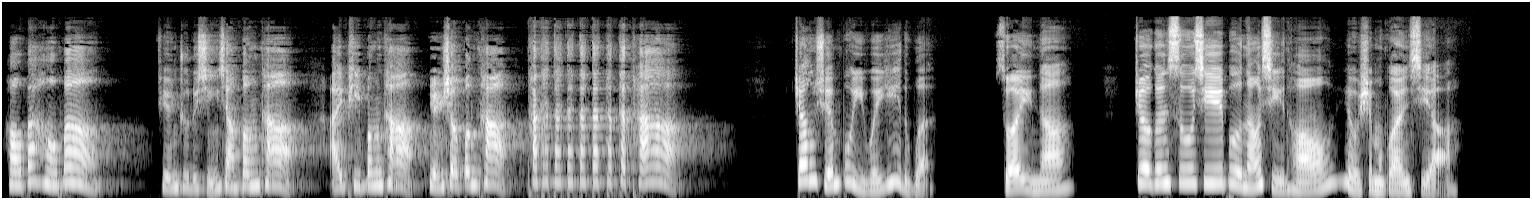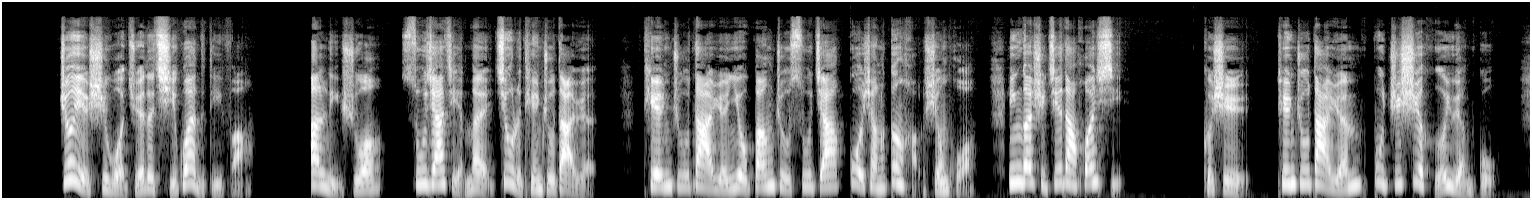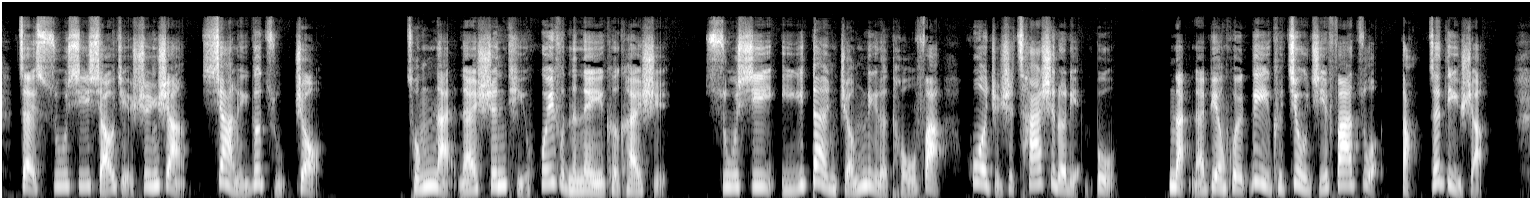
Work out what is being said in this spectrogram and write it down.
好吧，好吧，天珠的形象崩塌，IP 崩塌，人设崩塌，塌塌塌塌塌塌塌塌塌。张璇不以为意的问：“所以呢？这跟苏西不能洗头有什么关系啊？”这也是我觉得奇怪的地方。按理说。苏家姐妹救了天珠大人，天珠大人又帮助苏家过上了更好的生活，应该是皆大欢喜。可是天珠大人不知是何缘故，在苏西小姐身上下了一个诅咒。从奶奶身体恢复的那一刻开始，苏西一旦整理了头发或者是擦拭了脸部，奶奶便会立刻旧疾发作，倒在地上，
